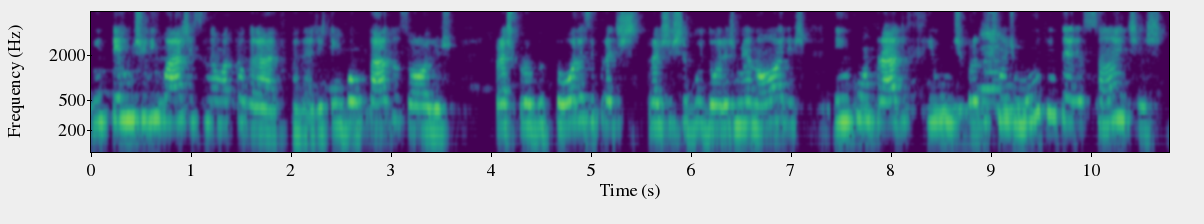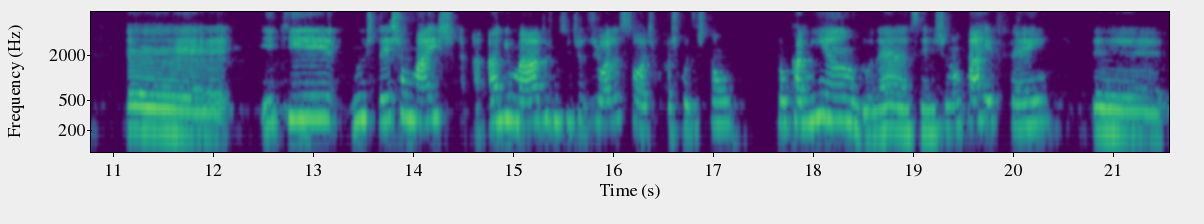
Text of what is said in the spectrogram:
em termos de linguagem cinematográfica, né? A gente tem voltado os olhos para as produtoras e para, as distribuidoras menores e encontrado filmes, produções muito interessantes é, e que nos deixam mais animados no sentido de, olha só, as, as coisas estão estão caminhando, né? Assim, a gente não está refém. É...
